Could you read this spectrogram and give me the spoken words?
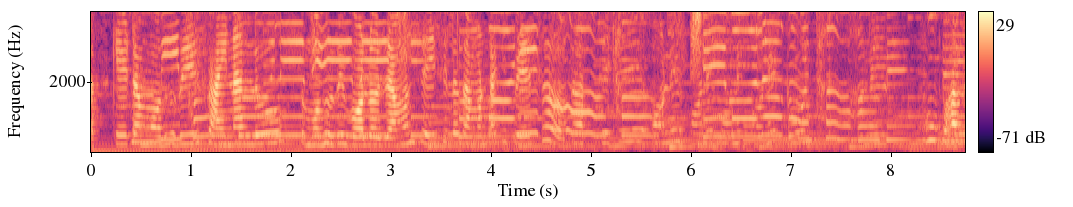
আজকে এটা মধুদির ফাইনাল লুক তো মধুদি বলো যেমন চেয়েছিল তেমনটা কি পেয়েছ? তার থেকে অনেক অনেক অনেক অনেক মানে খুব ভালো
